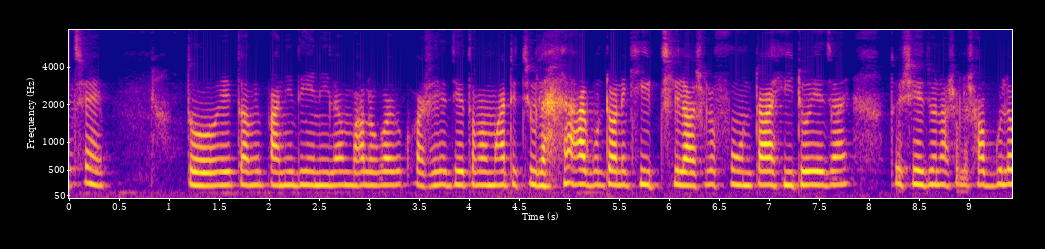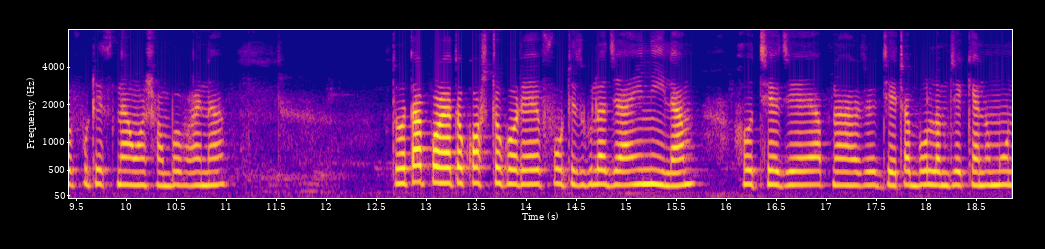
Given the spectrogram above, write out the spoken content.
আছে? তো এই তো আমি পানি দিয়ে নিলাম ভালোভাবে কষিয়ে যেহেতু আমার মাটির চুলায় আগুনটা অনেক হিট ছিল, আসলে ফোনটা হিট হয়ে যায়। তো সেই জন্য আসলে সবগুলো ফুটেজ নেওয়া সম্ভব হয় না। তো তারপরে এত কষ্ট করে ফুটেজগুলো যাই নিলাম। হচ্ছে যে আপনার যেটা বললাম যে কেন মন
